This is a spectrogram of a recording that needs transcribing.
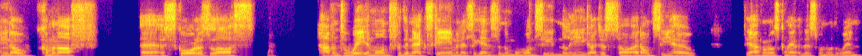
you know, coming off a, a scoreless loss, having to wait a month for the next game and it's against the number one seed in the league, I just don't I don't see how the Admirals come out of this one with a win.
